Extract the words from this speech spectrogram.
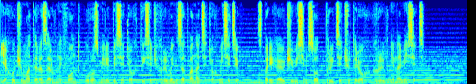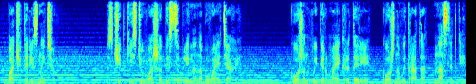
я хочу мати резервний фонд у розмірі 10 тисяч гривень за 12 місяців, зберігаючи 834 гривні на місяць. Бачите різницю? З чіткістю ваша дисципліна набуває тяги. Кожен вибір має критерії, кожна витрата наслідки.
